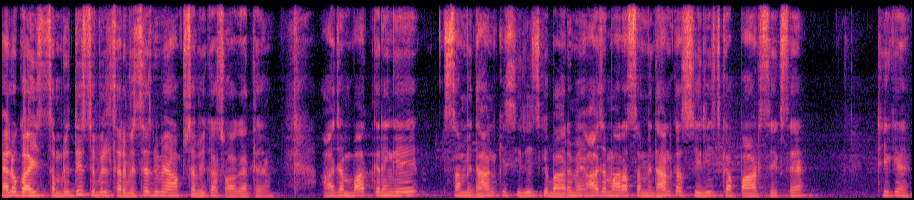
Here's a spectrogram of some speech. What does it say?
Hello guys Samriddhi Civil Services में आप सभी का स्वागत है। आज हम बात करेंगे संविधान की सीरीज़ के बारे में। आज हमारा संविधान का सीरीज़ का पार्ट सिक्स है। ठीक है?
